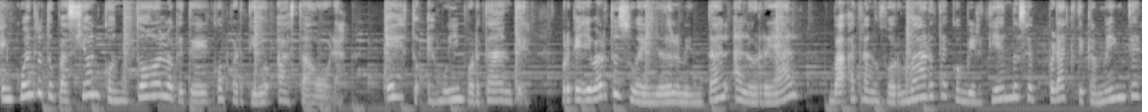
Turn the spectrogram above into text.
encuentra tu pasión con todo lo que te he compartido hasta ahora. Esto es muy importante porque llevar tu sueño de lo mental a lo real va a transformarte convirtiéndose prácticamente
